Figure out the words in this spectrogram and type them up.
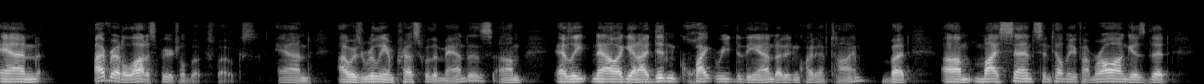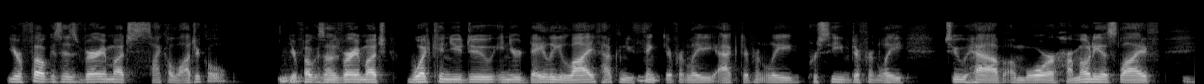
and I've read a lot of spiritual books, folks, and I was really impressed with Amanda's. Um, at least now, again, I didn't quite read to the end; I didn't quite have time. But um, my sense, and tell me if I'm wrong, is that your focus is very much psychological your mm-hmm. focus on is very much what can you do in your daily life? How can you think mm-hmm. differently, act differently, perceive differently to have a more harmonious life? Mm-hmm.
